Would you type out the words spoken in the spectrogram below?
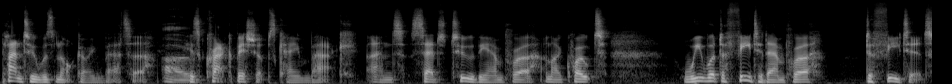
Plan 2 was not going better. Oh. His crack bishops came back and said to the Emperor, and I quote, We were defeated, Emperor. Defeated.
